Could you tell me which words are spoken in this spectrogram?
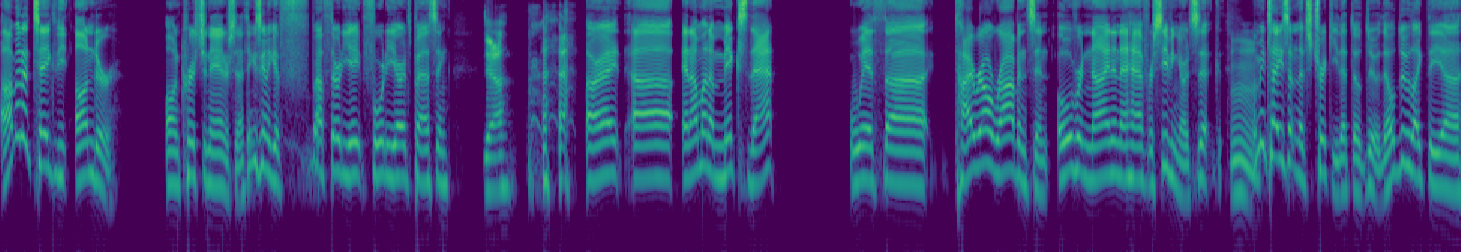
I'm going to take the under on Christian Anderson. I think he's going to get f- about 38 40 yards passing. Yeah. All right. Uh, and I'm going to mix that with uh, Tyrell Robinson over nine and a half receiving yards. So, Mm. Let me tell you something that's tricky that they'll do. They'll do like the uh,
